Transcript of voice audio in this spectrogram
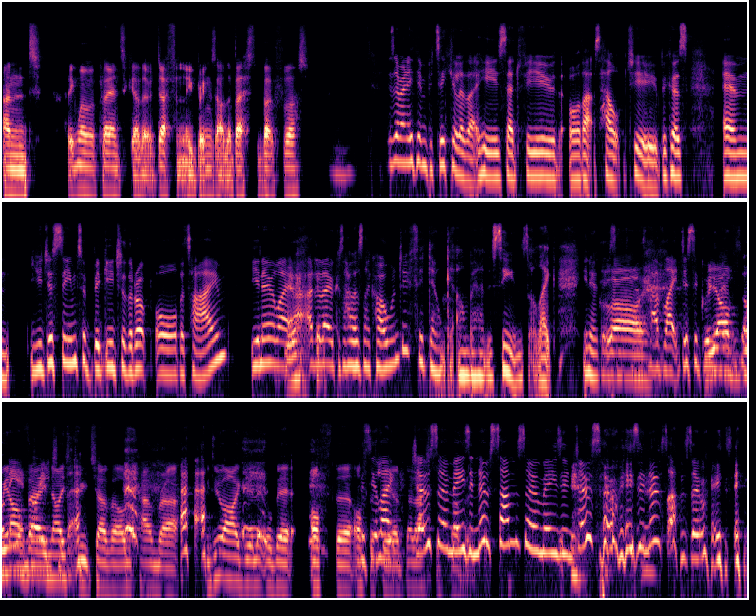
And I think when we're playing together, it definitely brings out the best in both of us. Is there anything particular that he said for you or that's helped you? Because um, you just seem to big each other up all the time. You know, like yeah. I, I, don't know, because I was like, oh, I wonder if they don't get on behind the scenes, or like, you know, they sometimes have like disagreements. We are, we are very nice other. to each other on camera. we do argue a little bit off the off the you're like, Joe's so amazing. No, Sam's so amazing. Joe's so amazing. No, Sam's so amazing.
